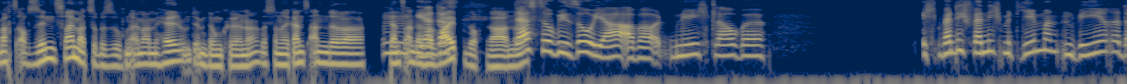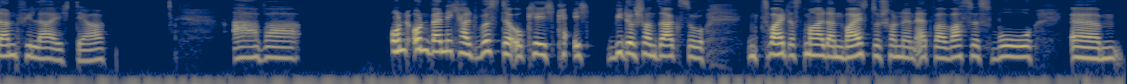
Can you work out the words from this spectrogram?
macht es auch Sinn, zweimal zu besuchen, einmal im Hellen und im Dunkeln, ne? Das ist so eine ganz andere, ganz Mm, ja, anderer das, Vibe noch da, ne? das sowieso, ja, aber nee, ich glaube, ich, wenn ich, wenn ich mit jemandem wäre, dann vielleicht, ja. Aber Und, und wenn ich halt wüsste, okay, ich, ich, wie du schon sagst, so ein zweites Mal, dann weißt du schon in etwa, was ist wo. Ähm,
